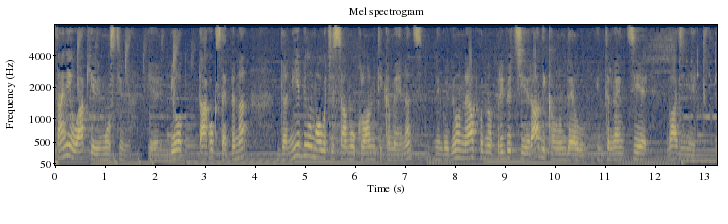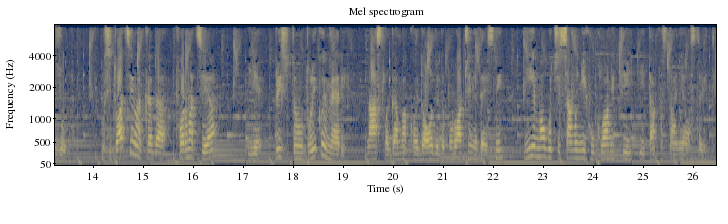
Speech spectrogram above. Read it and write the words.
Stanje u akijevim ustima je bilo takvog stepena da nije bilo moguće samo ukloniti kamenac, nego je bilo neophodno pribeći radikalnom delu intervencije vađenje zuba. U situacijama kada formacija je prisutna u tolikoj meri naslagama koje dovode do povlačenja desni, nije moguće samo njih ukloniti i takvo stanje ostaviti.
